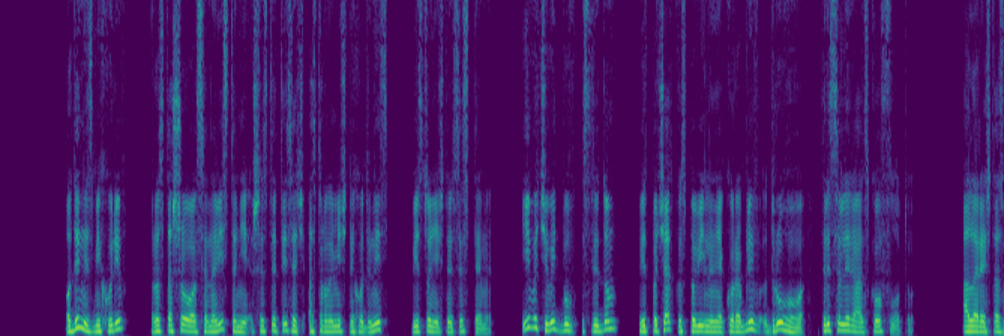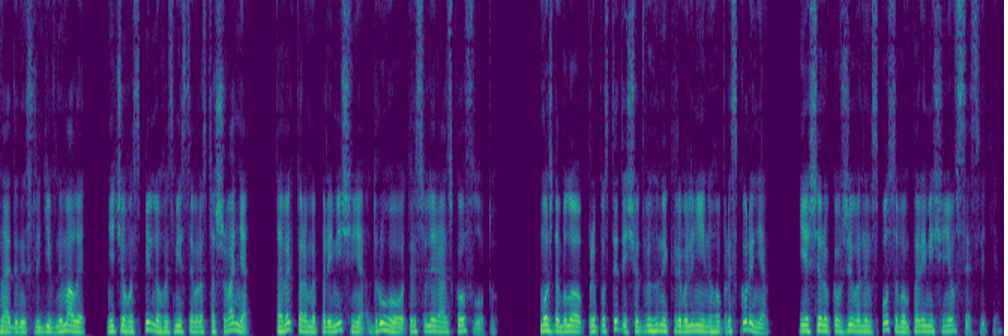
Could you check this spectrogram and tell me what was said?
Один із міхурів розташовувався на відстані 6 тисяч астрономічних одиниць від сонячної системи, і, вочевидь, був слідом від початку сповільнення кораблів другого трисоляріанського флоту. Але решта знайдених слідів не мали нічого спільного з місцем розташування та векторами переміщення другого трисоляріанського флоту. Можна було припустити, що двигуни криволінійного прискорення є широко вживаним способом переміщення у всесвіті.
